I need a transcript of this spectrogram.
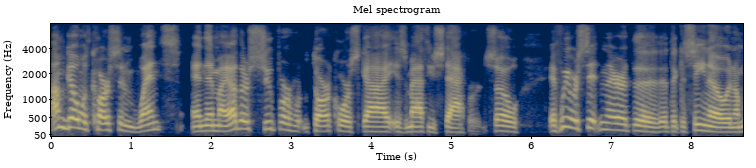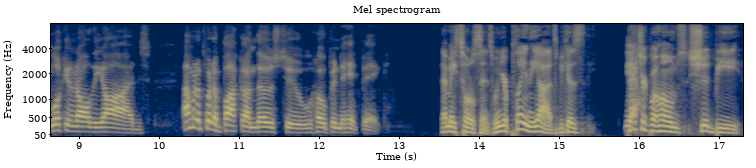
I'm going with Carson Wentz. And then my other super dark horse guy is Matthew Stafford. So if we were sitting there at the at the casino and I'm looking at all the odds, I'm going to put a buck on those two, hoping to hit big. That makes total sense when you're playing the odds because yeah. Patrick Mahomes should be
